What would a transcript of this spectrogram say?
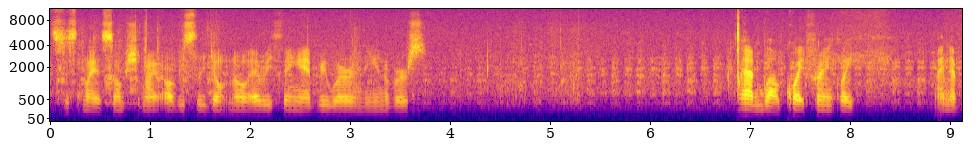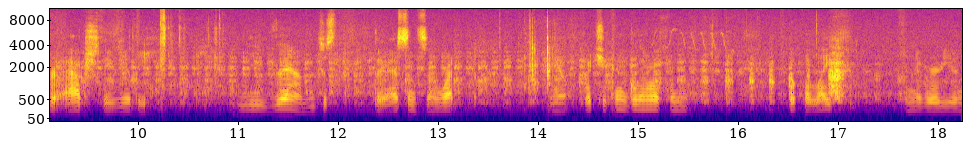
That's just my assumption. I obviously don't know everything everywhere in the universe. And, well, quite frankly, I never actually really knew them, just their essence and what, you know, what you can glean from book of life. I never even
